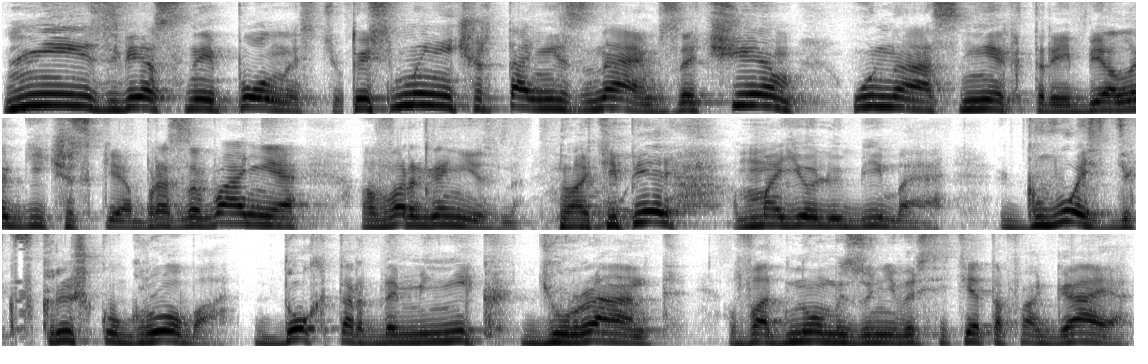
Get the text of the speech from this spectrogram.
неизвестны полностью. То есть мы ни черта не знаем, зачем у нас некоторые биологические образования в организме. Ну а теперь мое любимое. Гвоздик в крышку гроба. Доктор Доминик Дюрант в одном из университетов Агая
